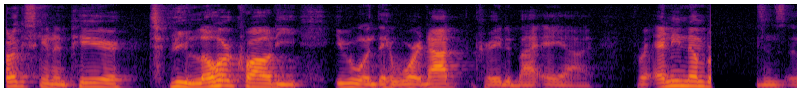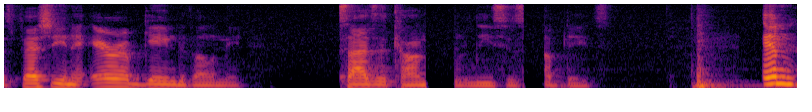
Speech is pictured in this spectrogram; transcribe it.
products can appear to be lower quality even when they were not created by AI for any number of reasons, especially in an era of game development, its content releases updates. And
